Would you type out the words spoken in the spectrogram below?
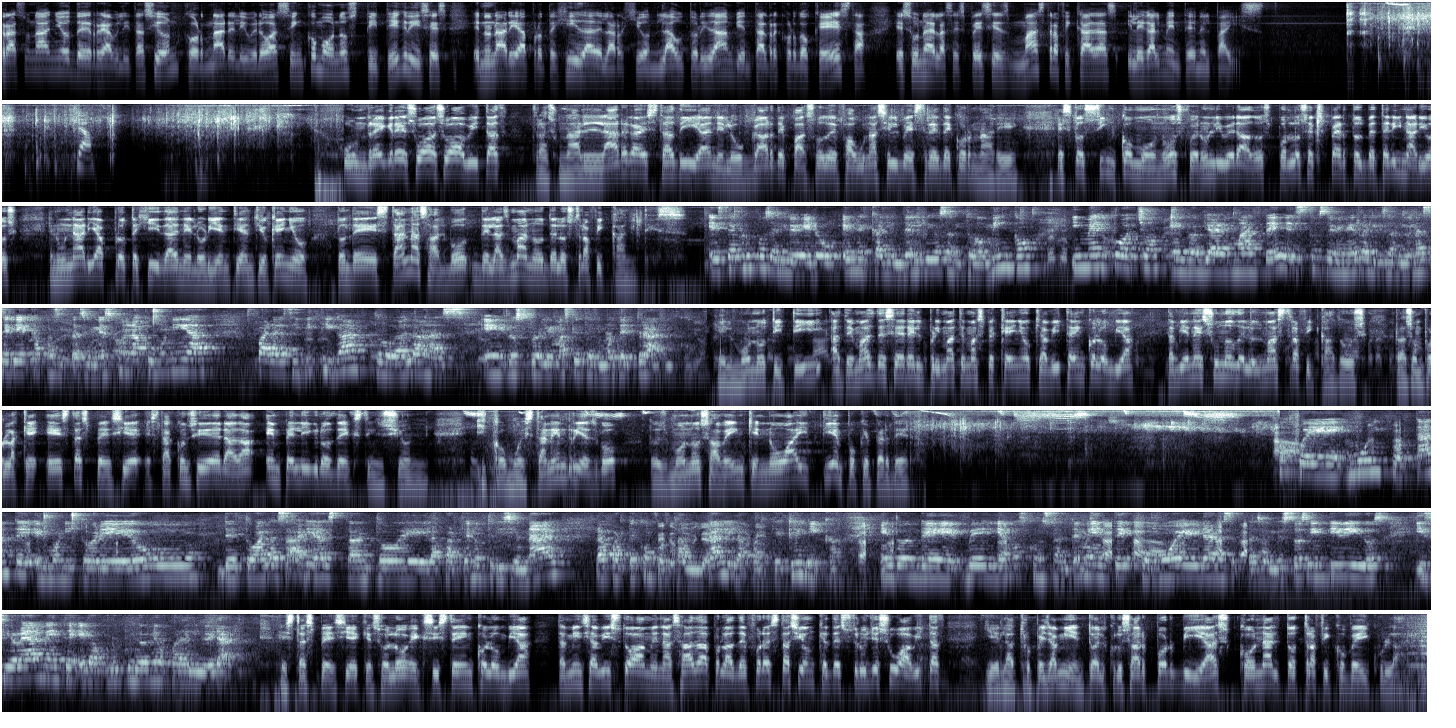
Tras un año de rehabilitación, Cornare liberó a cinco monos tití grises en un área protegida de la región. La autoridad ambiental recordó que esta es una de las especies más traficadas ilegalmente en el país. Un regreso a su hábitat tras una larga estadía en el hogar de paso de fauna silvestre de Cornare. Estos cinco monos fueron liberados por los expertos veterinarios en un área protegida en el oriente antioqueño, donde están a salvo de las manos de los traficantes. Este grupo se liberó en el cañón del río Santo Domingo y Melcocho, en donde además de esto se viene realizando una serie de capacitaciones con la comunidad para así mitigar todos eh, los problemas que tenemos de tráfico. El mono tití, además de ser el primate más pequeño que habita en Colombia, también es uno de los más traficados, razón por la que esta especie está considerada en peligro de extinción. Y como están en riesgo, los monos saben que no hay tiempo que perder. Fue muy importante el monitoreo de todas las áreas, tanto de la parte nutricional, la parte comportamental y la parte clínica, en donde veíamos constantemente cómo era la aceptación de estos individuos y si realmente era un grupo idóneo para liberar. Esta especie, que solo existe en Colombia, también se ha visto amenazada por la deforestación que destruye su hábitat y el atropellamiento al cruzar por vías con alto tráfico vehicular.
